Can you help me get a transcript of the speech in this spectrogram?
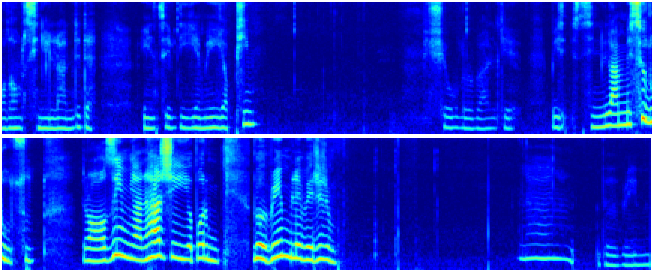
Adam sinirlendi de en sevdiği yemeği yapayım. Bir şey olur belki. Bir sinirlenmesi de olsun. Razıyım yani her şeyi yaparım. Böbreğimi bile veririm. Böbreğimi.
